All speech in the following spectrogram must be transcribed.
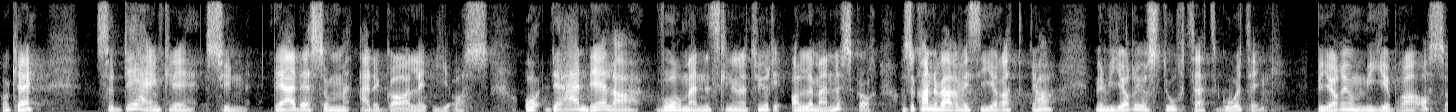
Ok? Så det er egentlig synd. Det er det som er det gale i oss. Og Det er en del av vår menneskelige natur i alle mennesker. Og Så kan det være vi sier at ja, Men vi gjør jo stort sett gode ting. Vi gjør jo mye bra også.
